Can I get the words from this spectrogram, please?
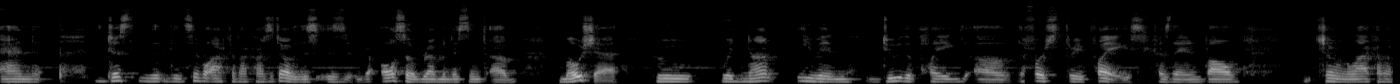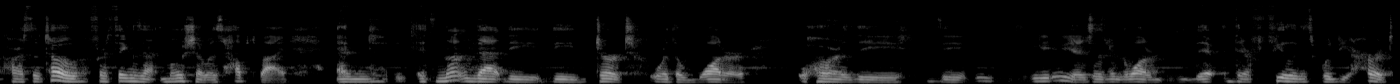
and just the, the simple act of Hakaras Tov, this is also reminiscent of Moshe, who would not even do the plagues of the first three plagues because they involved showing a lack of a Tov for things that Moshe was helped by. And it's not that the the dirt or the water or the the know, just the water, their, their feelings would be hurt,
